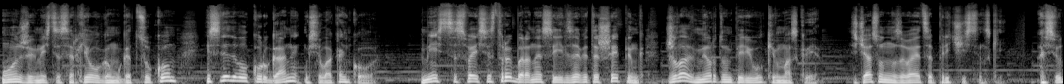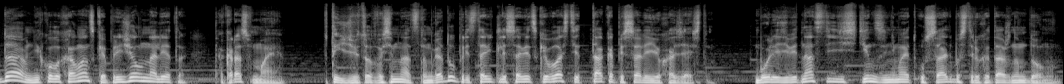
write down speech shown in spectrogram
Он же вместе с археологом Гацуком исследовал курганы у села Конькова. Вместе со своей сестрой баронесса Елизавета Шеппинг жила в мертвом переулке в Москве. Сейчас он называется Причистинский. А сюда, в Никола Хованское, приезжал на лето, как раз в мае. В 1918 году представители советской власти так описали ее хозяйство. Более 19 десятин занимает усадьба с трехэтажным домом.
